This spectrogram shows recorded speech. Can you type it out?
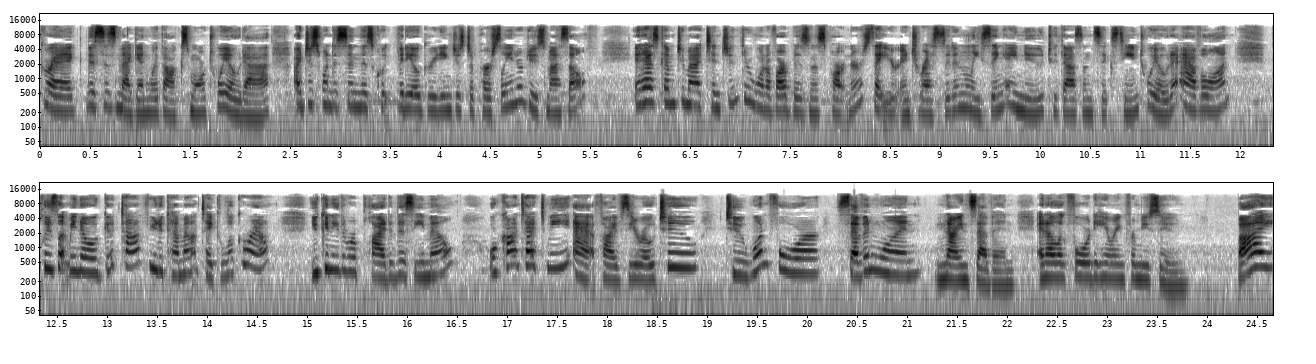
Greg, this is Megan with Oxmoor Toyota. I just wanted to send this quick video greeting just to personally introduce myself. It has come to my attention through one of our business partners that you're interested in leasing a new 2016 Toyota Avalon. Please let me know a good time for you to come out and take a look around. You can either reply to this email or contact me at 502 214 7197, and I look forward to hearing from you soon. Bye!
